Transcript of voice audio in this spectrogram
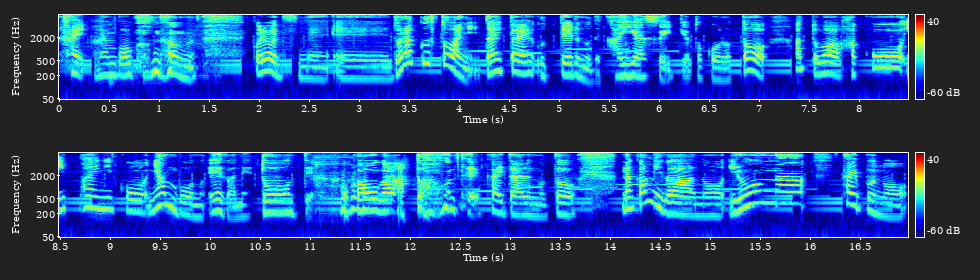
はい、ニャンボーコンドーム。これはですね、えードラッグストアに大体売っているので買いやすいっていうところと、あとは箱いっぱいにこう、ニャンボーの絵がね、ドーンって、お顔が ドーンって書いてあるのと、中身があの、いろんなタイプの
